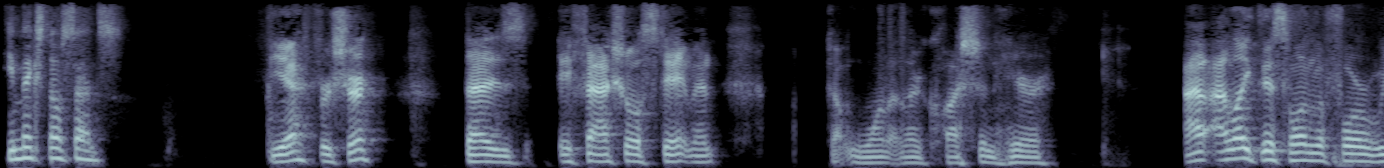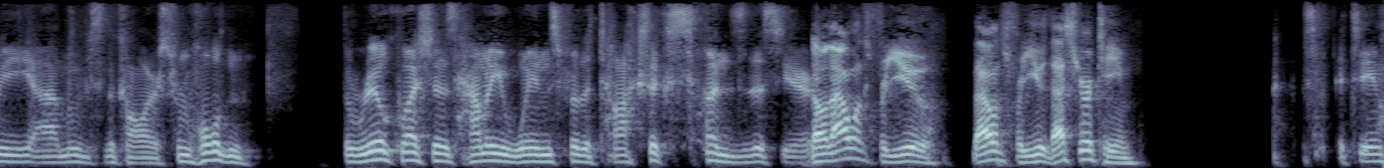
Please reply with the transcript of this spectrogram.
He makes no sense. Yeah, for sure. That is a factual statement. Got one other question here. I, I like this one before we uh, move to the callers from Holden. The real question is how many wins for the Toxic Suns this year? No, that one's for you. That one's for you. That's your team. My team.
